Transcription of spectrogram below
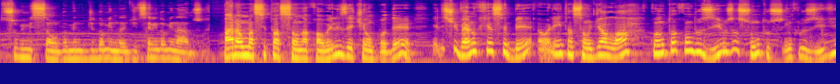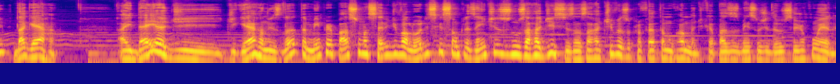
submissão, de, domina de serem dominados, para uma situação na qual eles detinham poder, eles tiveram que receber a orientação de Allah quanto a conduzir os assuntos, inclusive da guerra. A ideia de, de guerra no Islã também perpassa uma série de valores que são presentes nos ahadices, nas narrativas do profeta Muhammad, que a paz e as bênçãos de Deus sejam com ele.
